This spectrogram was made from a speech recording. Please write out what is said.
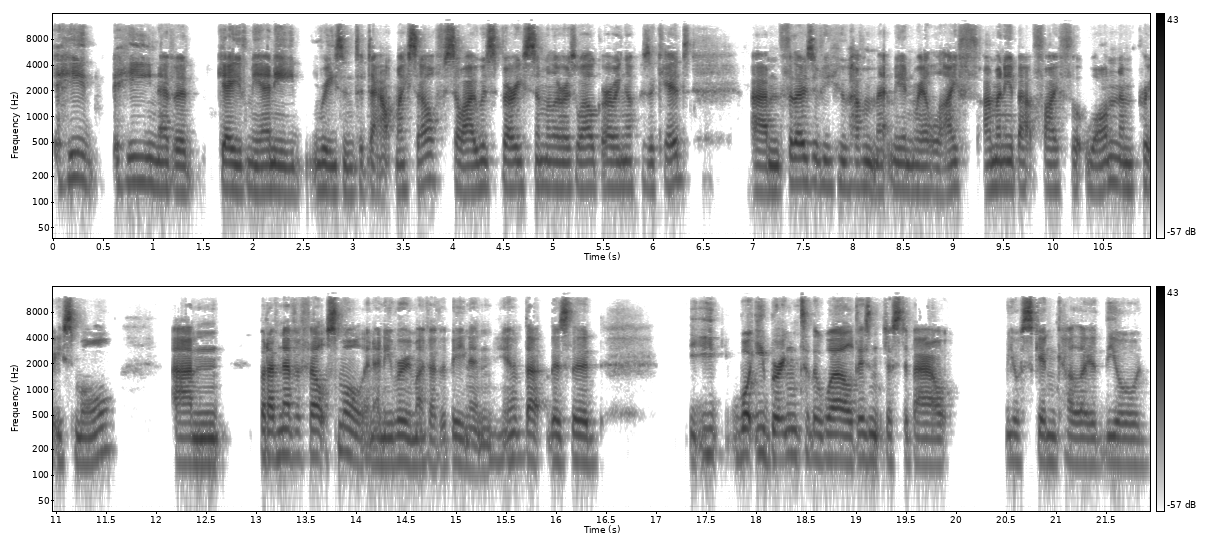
he he never gave me any reason to doubt myself. So I was very similar as well growing up as a kid. Um, for those of you who haven't met me in real life, I'm only about five foot one. I'm pretty small, um, but I've never felt small in any room I've ever been in. You know that there's the you, what you bring to the world isn't just about your skin color, your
